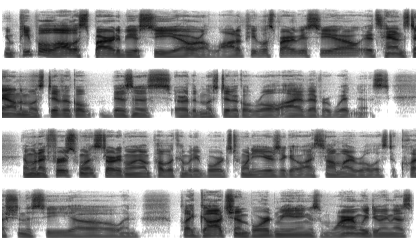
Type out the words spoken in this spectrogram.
You know, people all aspire to be a CEO, or a lot of people aspire to be a CEO. It's hands down the most difficult business or the most difficult role I have ever witnessed. And when I first went, started going on public company boards 20 years ago, I saw my role as to question the CEO and play gotcha in board meetings. And why aren't we doing this?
